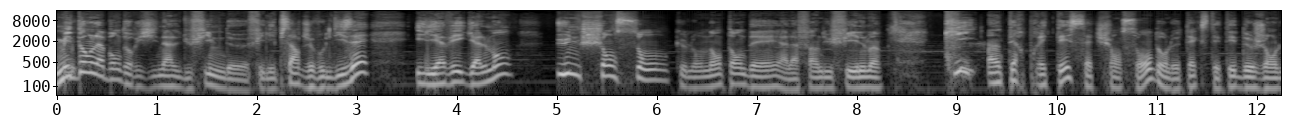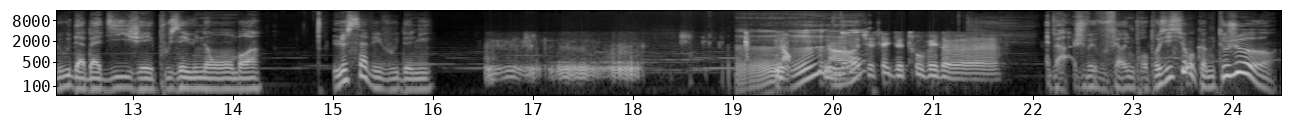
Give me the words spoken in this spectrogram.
Mais dans la bande originale du film de Philippe Sard, je vous le disais, il y avait également une chanson que l'on entendait à la fin du film. Qui interprétait cette chanson dont le texte était de Jean-Loup Dabadi, J'ai épousé une ombre? Le savez-vous, Denis? Non, non, j'essaye de trouver le. Eh ben, je vais vous faire une proposition, comme toujours.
